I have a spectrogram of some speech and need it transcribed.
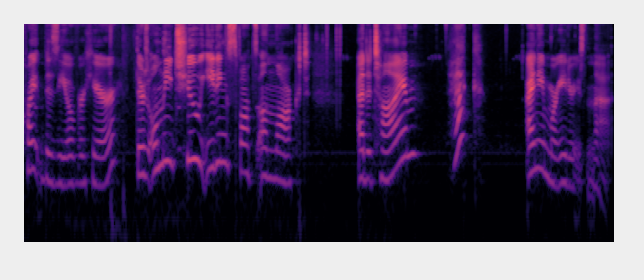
quite busy over here. There's only two eating spots unlocked at a time? Heck, I need more eateries than that.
